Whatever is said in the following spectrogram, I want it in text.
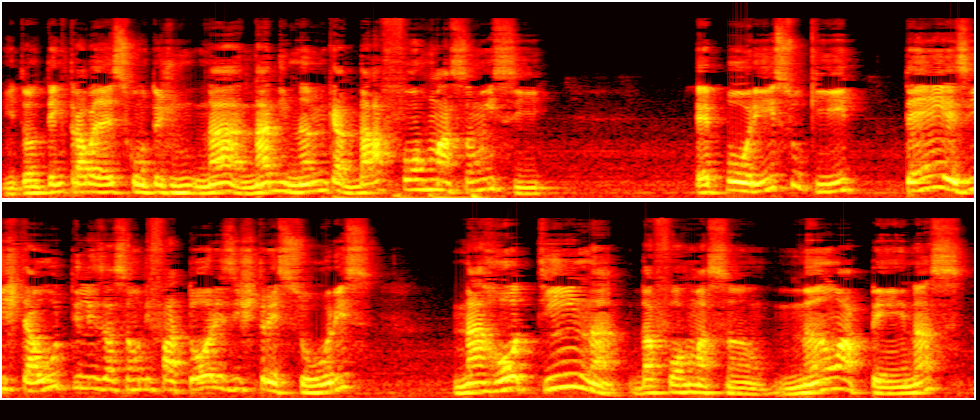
Então tem que trabalhar esse contexto na, na dinâmica da formação em si. É por isso que tem existe a utilização de fatores estressores na rotina da formação, não apenas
